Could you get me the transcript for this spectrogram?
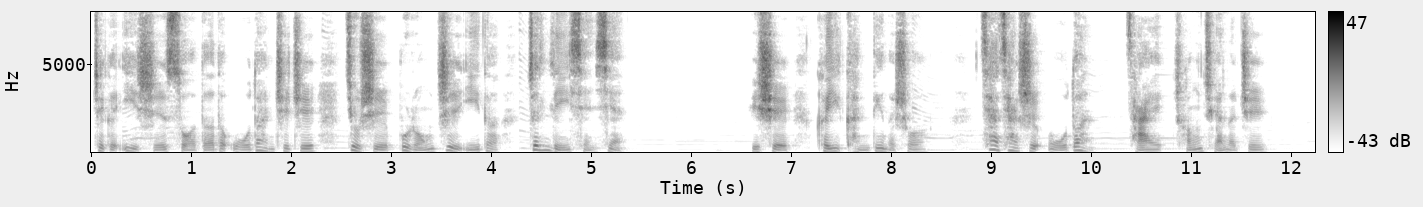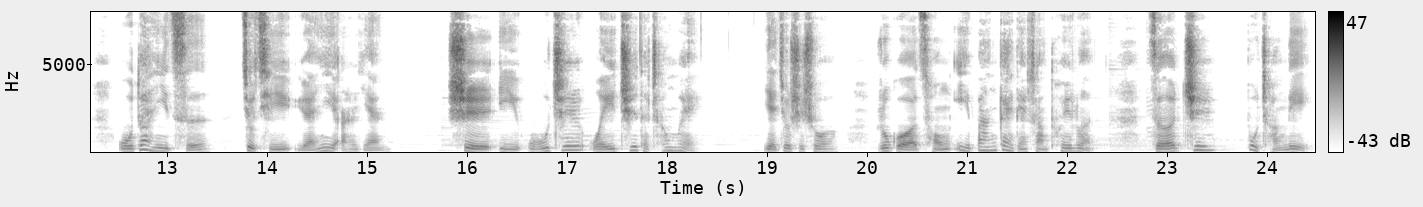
这个一时所得的武断之知就是不容置疑的真理显现。于是可以肯定地说，恰恰是武断才成全了知。武断一词，就其原意而言。是以无知为知的称谓，也就是说，如果从一般概念上推论，则知不成立。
